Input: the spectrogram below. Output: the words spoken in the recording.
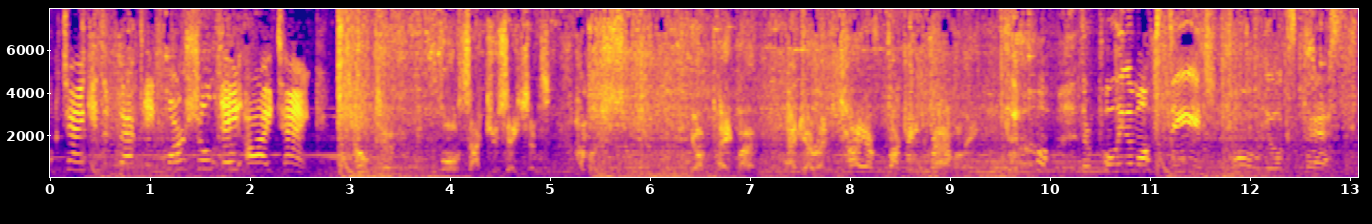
Rogue tank is in fact a Marshall AI tank? Counter false accusations. I'm gonna sue you, your paper, and your entire fucking family. Oh, they're pulling him off stage. Oh, he looks pissed.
